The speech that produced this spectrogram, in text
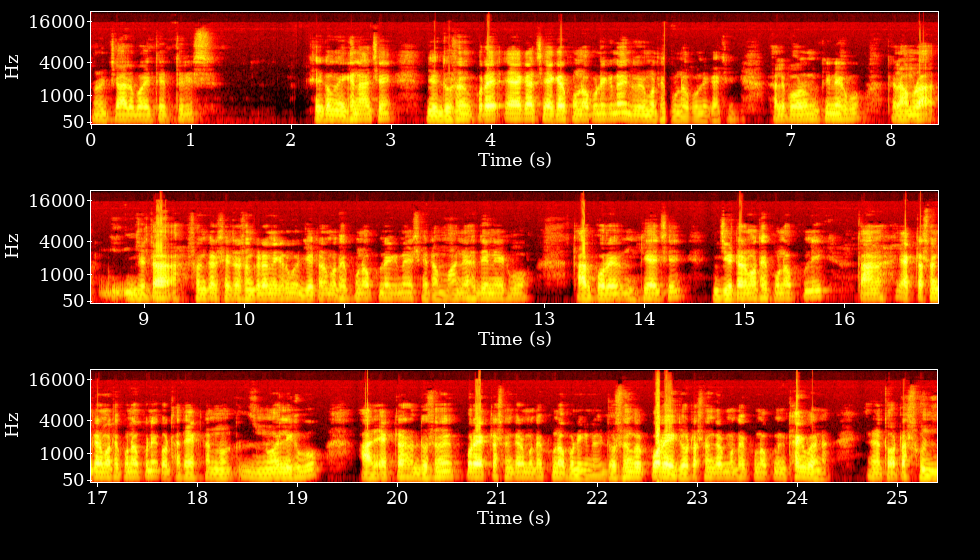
মানে চার বাই তেত্রিশ। সেরকম এখানে আছে, যে দশমিক পরে এক আছে, একের পূর্ণাপূর্ণিক নাই, দুইয়ের মাথায় পূর্ণাপূর্ণিক আছে। তাহলে প্রথম কী লিখব? তাহলে আমরা যেটা সংখ্যা, সেটা সংখ্যাটা লিখব যেটার মাথায় পূর্ণাপূর্ণিক নেই, সেটা মাইনাস দিয়ে লিখব। তারপরে কী আছে? যেটার মাথায় পূর্ণাপূর্ণিক তার একটা সংখ্যার মাথায় পূর্ণাপূর্ণিক অর্থাৎ একটা নয় লিখব, আর একটা দশমিক পরে একটা সংখ্যার মাথায় পূর্ণাপূর্ণিক নয়। দশমিকের পরে যেটা সংখ্যার মাথায় পূর্ণাপূর্ণিক থাকবে না, এখানে তো ওটা শূন্য।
